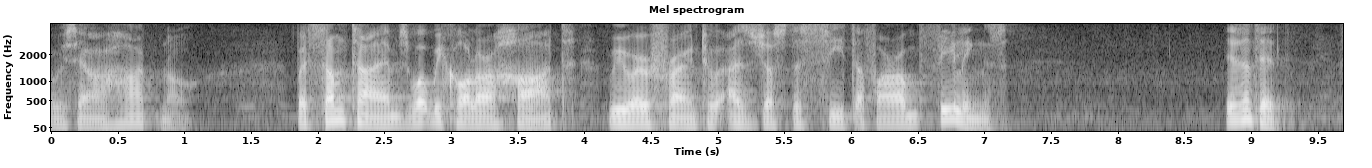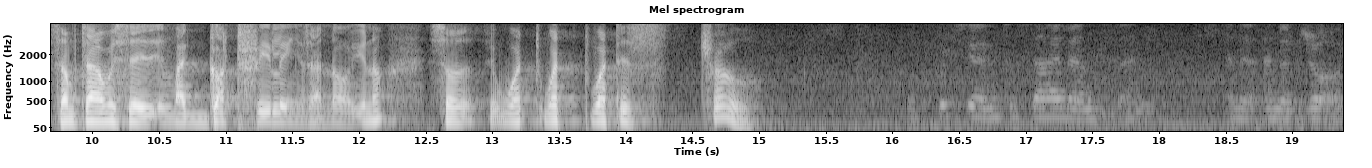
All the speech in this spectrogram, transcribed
We say our heart no, but sometimes what we call our heart, we were referring to as just the seat of our feelings. Isn't it? Sometimes we say, in my gut feelings, I know, you know. So what, what, what is true? puts you into silence and, and, a, and a joy.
